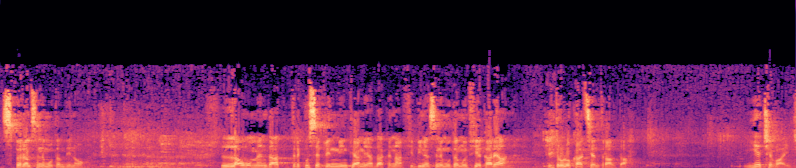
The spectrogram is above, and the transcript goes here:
sperăm să ne mutăm din nou. La un moment dat trecuse prin mintea mea dacă n-ar fi bine să ne mutăm în fiecare an dintr-o locație într-alta. E ceva aici.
